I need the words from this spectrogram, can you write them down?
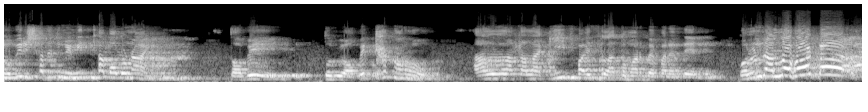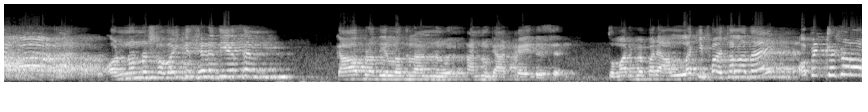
নবীর সাথে তুমি মিথ্যা বলো নাই। তবে তুমি অপেক্ষা করো, আল্লাহ তালা কি ফয়সালা তোমার ব্যাপারে দেন। বলুন আল্লাহ অন্যান্য সবাইকে ছেড়ে দিয়েছেন। কাব রাদি আল্লাহ তালা আন্নুকে আটকাই দিয়েছেন। তোমার ব্যাপারে আল্লাহ কি ফয়সালা দেয়? অপেক্ষা করো,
